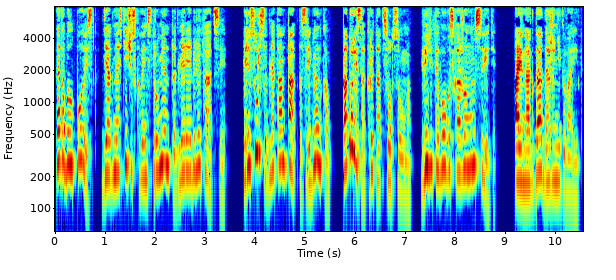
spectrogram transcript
Это был поиск диагностического инструмента для реабилитации, ресурса для контакта с ребенком, который закрыт от социума, видит его в искаженном свете, а иногда даже не говорит.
